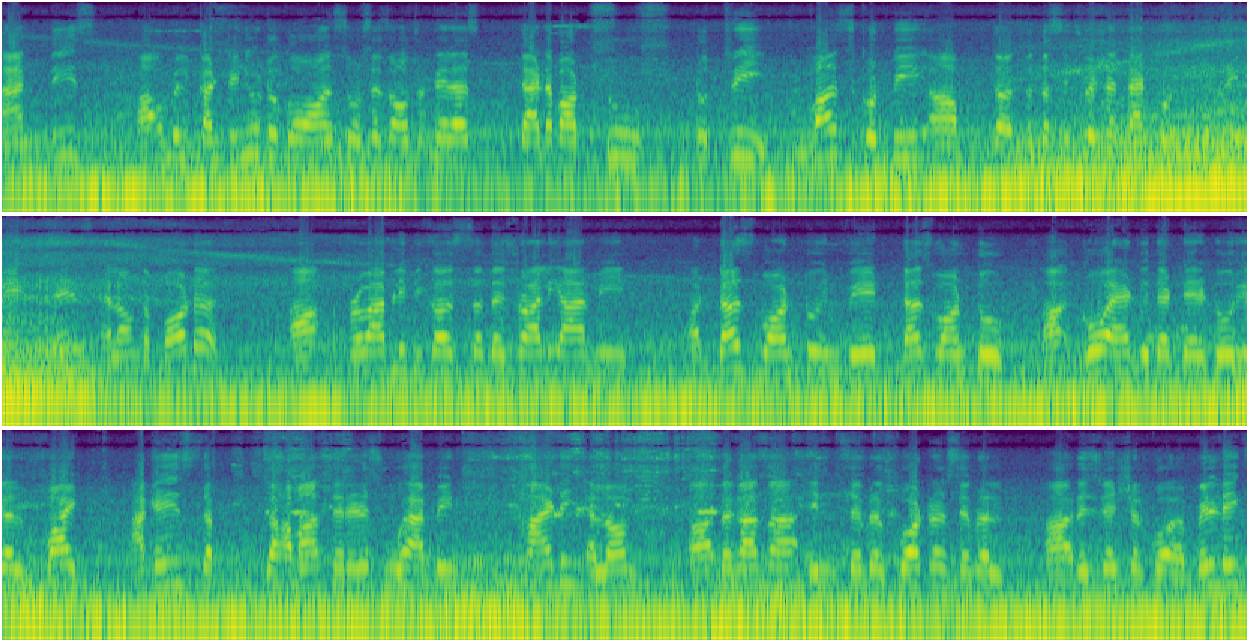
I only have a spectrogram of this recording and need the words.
And these uh, will continue to go on. Sources also tell us that about two to three months could be uh, the, the, the, situation that could remain along the border uh, probably because the Israeli army uh, does want to invade, does want to uh, go ahead with their territorial fight against the, the Hamas terrorists who have been hiding along uh, the Gaza in several quarters, several uh, residential buildings.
